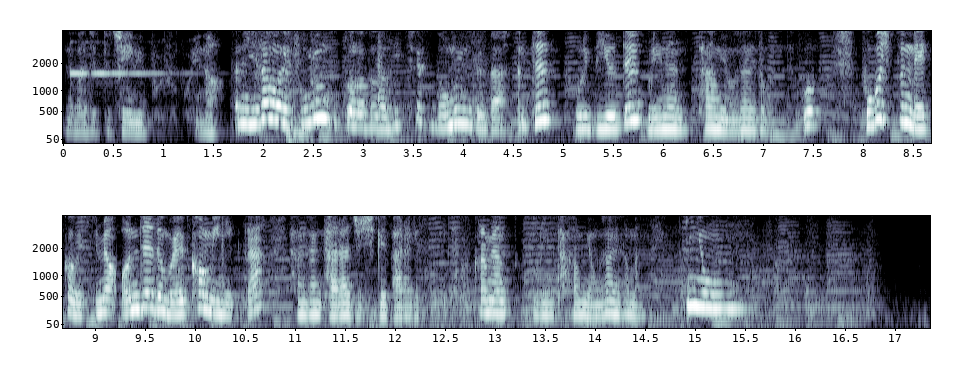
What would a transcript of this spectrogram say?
내가 아직도 제이미 보이로 보이나? 아니 이상하게 조명도 떨어져. 나 미치겠어. 너무 힘들다. 아무튼 우리 미우들 우리는 다음 영상에서 만나고 보고 싶은 메이크업 있으면 언제든 웰컴이니까 항상 달아주시길 바라겠습니다. 그러면 우린 다음 영상에서 만나요. 안녕.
